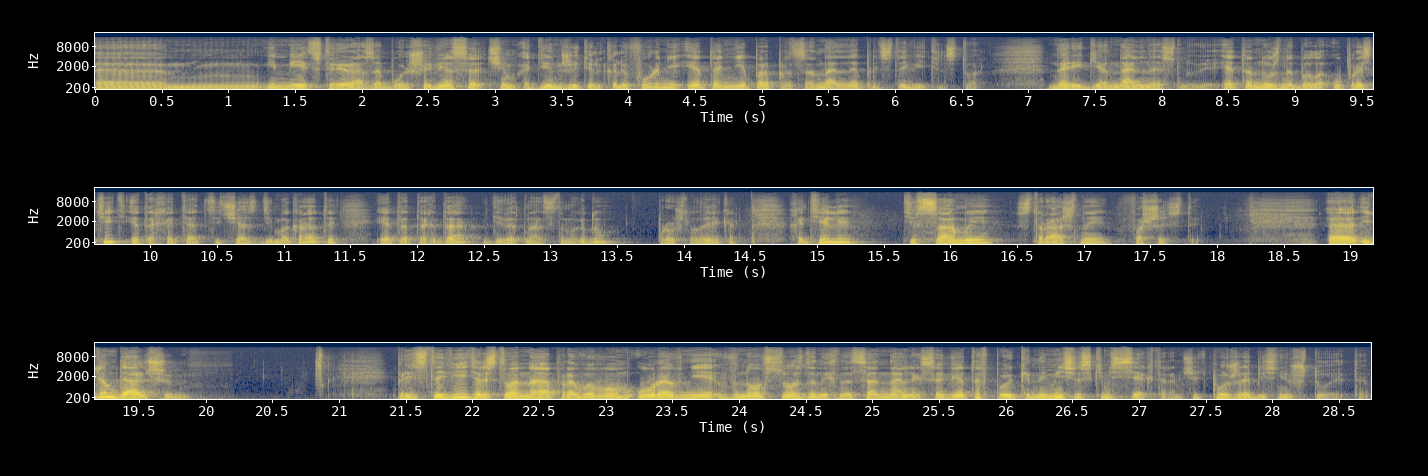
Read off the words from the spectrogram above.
имеет в три раза больше веса, чем один житель Калифорнии. Это непропорциональное представительство на региональной основе. Это нужно было упростить, это хотят сейчас демократы, это тогда, в 19 году прошлого века, хотели те самые страшные фашисты. Э, идем дальше. Представительство на правовом уровне вновь созданных национальных советов по экономическим секторам. Чуть позже объясню, что это.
